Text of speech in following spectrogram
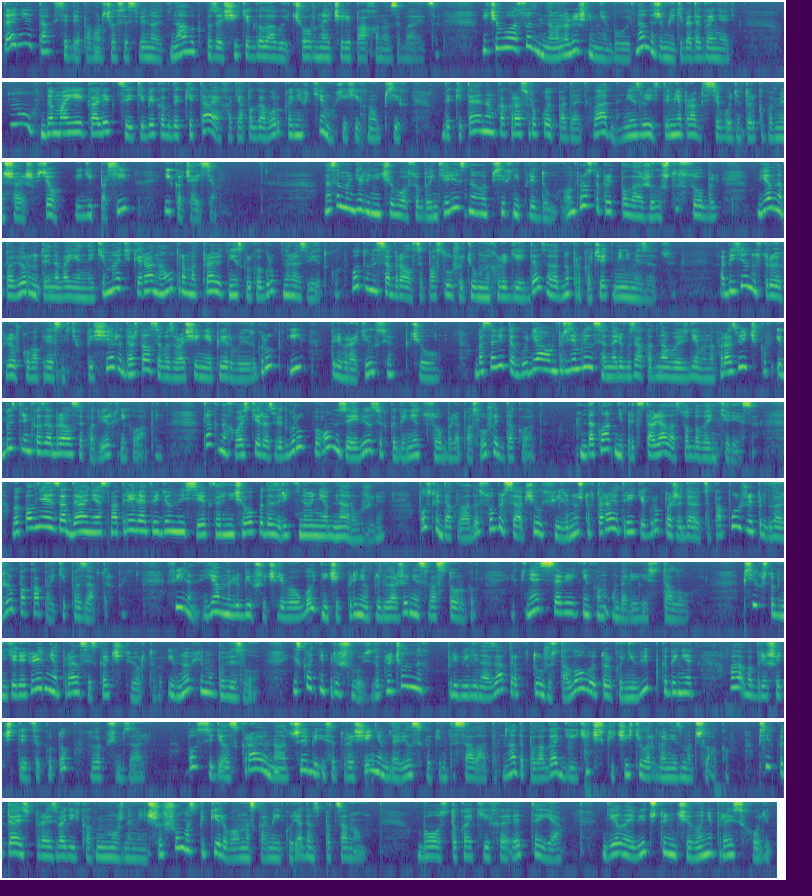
Да не так себе, поморщился свиной. Навык по защите головы. Черная черепаха называется. Ничего особенного, но лишним не будет. Надо же мне тебя догонять. Ну, до моей коллекции тебе как до Китая, хотя поговорка не в тему, хихикнул псих. До Китая нам как раз рукой подать. Ладно, не злись, ты мне правда сегодня только помешаешь. Все, иди паси и качайся. На самом деле ничего особо интересного псих не придумал. Он просто предположил, что Соболь, явно повернутый на военной тематике, рано утром отправит несколько групп на разведку. Вот он и собрался послушать умных людей, да заодно прокачать минимизацию. Обезьян, устроив лёжку в окрестностях пещеры, дождался возвращения первой из групп и превратился в пчелу. Басовито гудя, он приземлился на рюкзак одного из демонов-разведчиков и быстренько забрался под верхний клапан. Так на хвосте разведгруппы он заявился в кабинет Соболя послушать доклад. Доклад не представлял особого интереса. Выполняя задание, осмотрели отведенный сектор, ничего подозрительного не обнаружили. После доклада Соболь сообщил Филину, что вторая и третья группа ожидаются попозже и предложил пока пойти позавтракать. Филин, явно любивший чревоугодничать, принял предложение с восторгом, и князь с советником удалились в столовую. Псих, чтобы не терять времени, отправился искать четвертого, и вновь ему повезло. Искать не пришлось. Заключенных привели на завтрак в ту же столовую, только не в вип-кабинет, а в обрешетчатый закуток в общем зале. Босс сидел с краю на отшибе и с отвращением давился каким-то салатом. Надо полагать, диетически чистил организм от шлаков. Псих, пытаясь производить как можно меньше шума, спикировал на скамейку рядом с пацаном. «Босс, только тихо, это я», делая вид, что ничего не происходит.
